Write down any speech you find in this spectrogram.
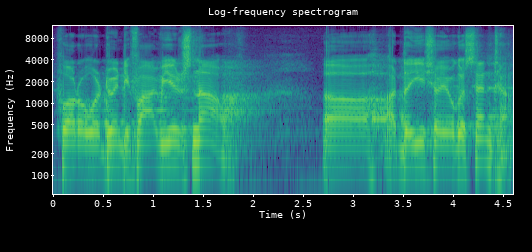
for over twenty-five years now uh, at the Isha Yoga Center.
